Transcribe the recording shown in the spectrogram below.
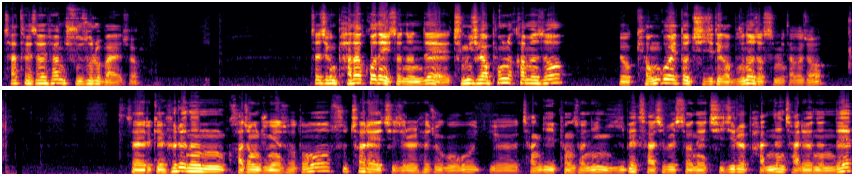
차트에서 현 주소를 봐야죠. 자, 지금 바닥권에 있었는데 증시가 폭락하면서 요 경고했던 지지대가 무너졌습니다. 그죠? 자, 이렇게 흐르는 과정 중에서도 수차례 지지를 해주고 이 장기 이평선인 241선의 지지를 받는 자리였는데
